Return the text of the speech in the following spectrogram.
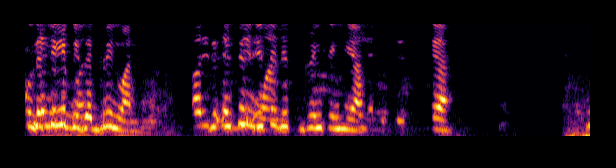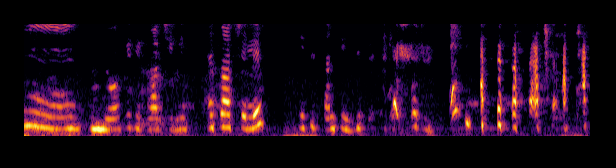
could the chili be one. the green one? Or the you see, you see this green thing here? Let me taste. Yeah, Hmm. No, this is not chili. it's not chili. This is something different. What is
